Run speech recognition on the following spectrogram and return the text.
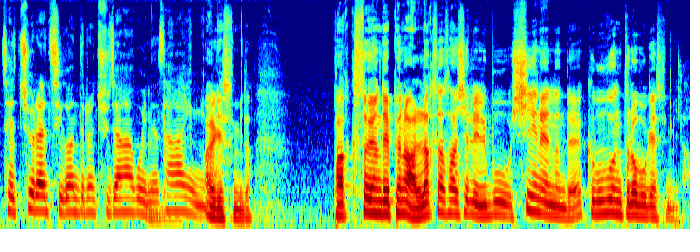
제출한 직원들은 주장하고 있는 상황입니다. 알겠습니다. 박서연 대표는 안락사 사실을 일부 시인했는데 그 부분 들어보겠습니다.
